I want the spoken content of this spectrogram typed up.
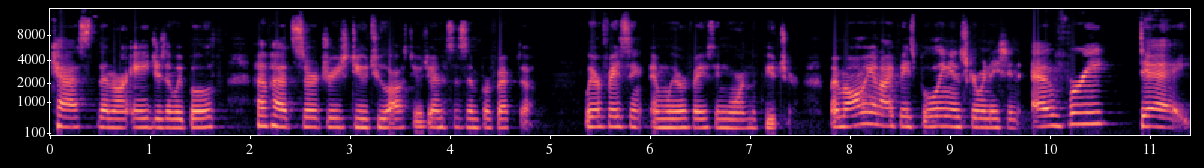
casts than our ages and we both have had surgeries due to osteogenesis imperfecta. We are facing and we are facing more in the future. My mommy and I face bullying and discrimination every day.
